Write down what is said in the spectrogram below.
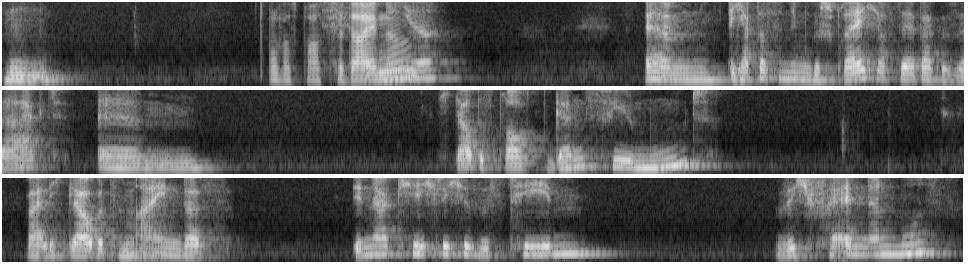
Hm. Und was braucht es für deine? Mir, ähm, ich habe das in dem Gespräch auch selber gesagt. Ähm, ich glaube, es braucht ganz viel Mut, weil ich glaube zum einen, das innerkirchliche System sich verändern muss.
